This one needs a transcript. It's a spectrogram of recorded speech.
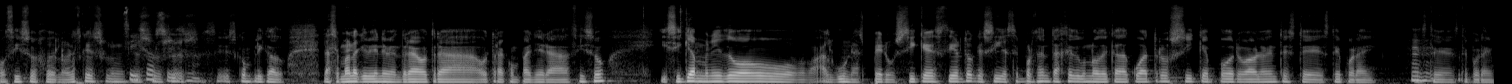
o cisos, joder, la verdad es que es, un- Ciso, es- es- ciso. es- es complicado. La semana que viene vendrá otra otra compañera ciso y sí que han venido algunas, pero sí que es cierto que sí, ese porcentaje de uno de cada cuatro sí que probablemente esté, esté por ahí. Esté, esté por ahí.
